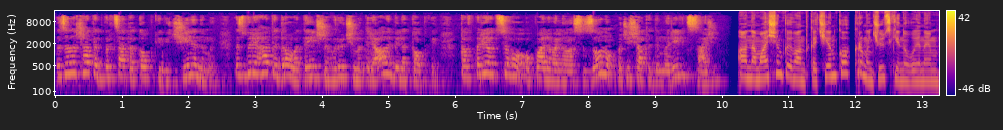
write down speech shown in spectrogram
не залишати дверця та топки відчиненими, не зберігати дрова та інші горючі матеріали біля топки, та в період цього опалювального сезону очищати димарі від сажі. Анна Мащенко, Іван Ткаченко, Кременчуцькі новини.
